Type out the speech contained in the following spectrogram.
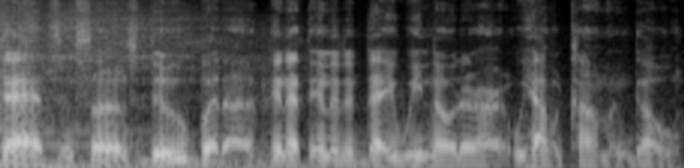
dads and sons do, but uh, then at the end of the day, we know that our, we have a common goal.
